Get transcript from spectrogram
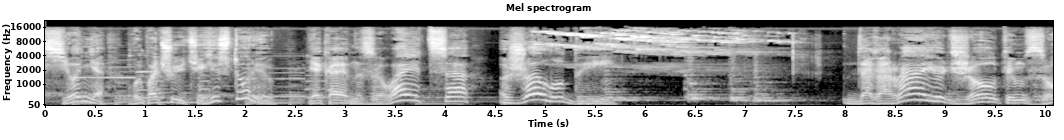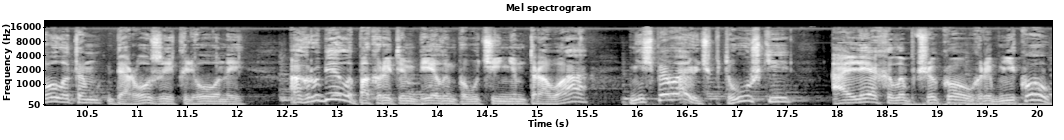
Сегодня вы пачуеце историю, якая называется жалуды. Дагорают желтым золотом бярозы и клены, Огрубела покрытым белым павуціннем трава, не спяваюць птушки, але хлопчукоў грыбнікоў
